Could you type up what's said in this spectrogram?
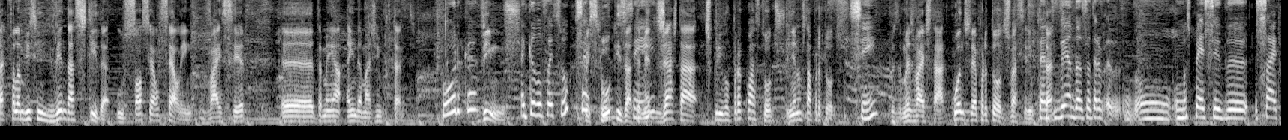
Já que falamos disso em venda assistida, o social selling vai ser uh, também ainda mais importante. Porque vimos aquilo do Facebook, Facebook, exatamente, Sim. já está disponível para quase todos, ainda não está para todos. Sim. Mas vai estar. Quando estiver para todos vai ser importante. Portanto, vendas um, uma espécie de site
